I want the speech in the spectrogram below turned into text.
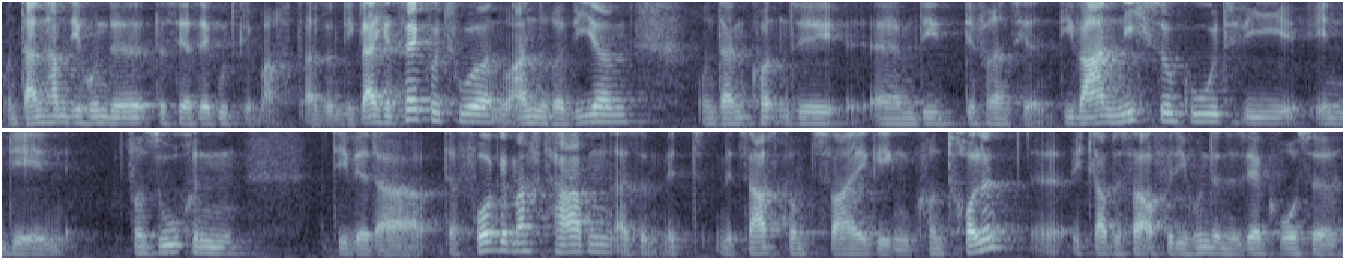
Und dann haben die Hunde das sehr, sehr gut gemacht. Also die gleiche Zellkultur, nur andere Viren und dann konnten sie ähm, die differenzieren. Die waren nicht so gut wie in den Versuchen, die wir da davor gemacht haben, also mit, mit SARS-CoV-2 gegen Kontrolle. Äh, ich glaube, das war auch für die Hunde eine sehr große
